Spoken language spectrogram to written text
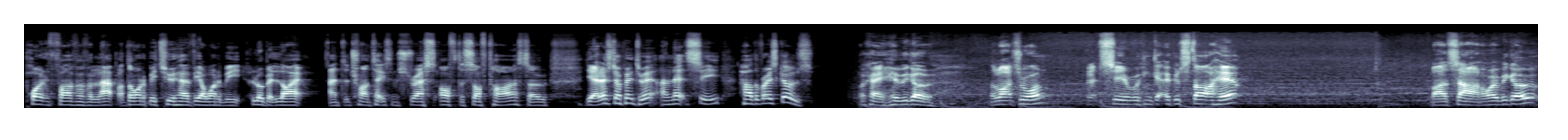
0.5 of a lap. I don't want to be too heavy. I want to be a little bit light and to try and take some stress off the soft tire. So yeah, let's jump into it and let's see how the race goes. Okay, here we go. The lights are on. Let's see if we can get a good start here. Lights out, and away we go.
